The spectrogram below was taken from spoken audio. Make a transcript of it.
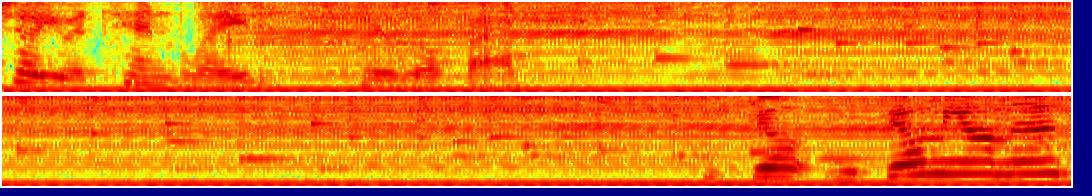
show you a 10 blade here real fast. You feel you feel me on this?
